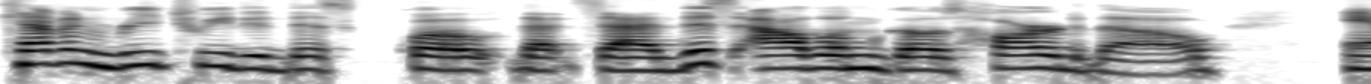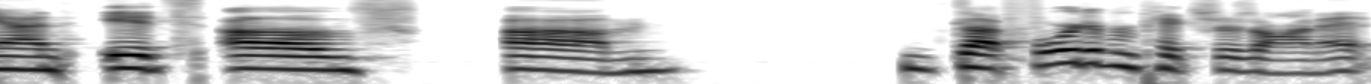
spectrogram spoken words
Kevin retweeted this quote that said, "This album goes hard though, and it's of um, got four different pictures on it."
